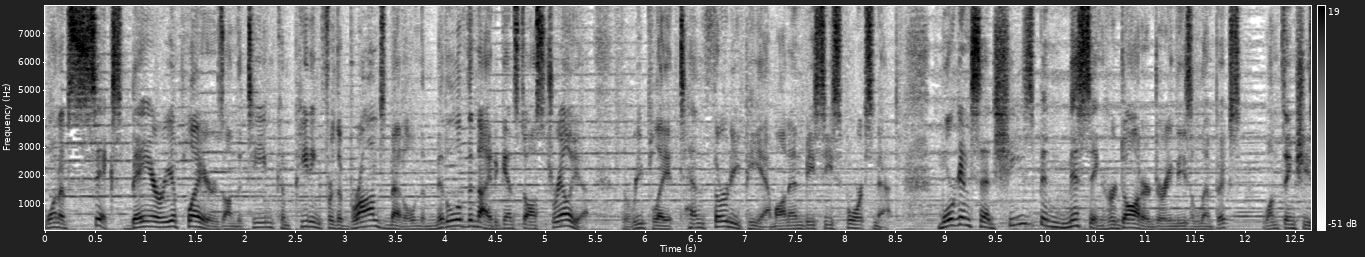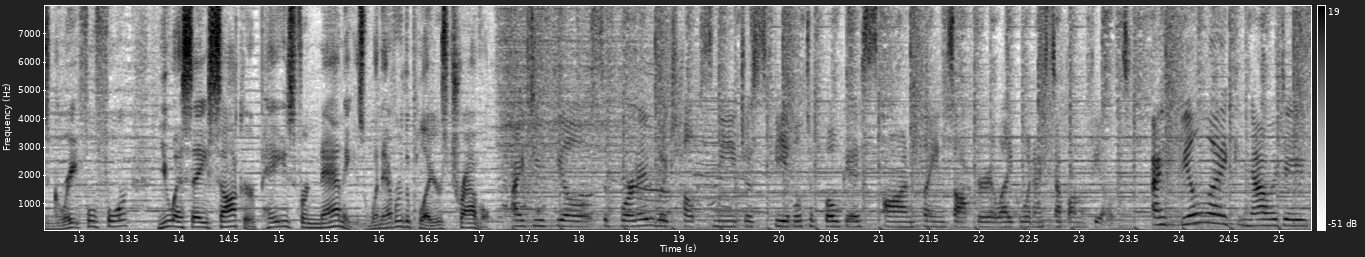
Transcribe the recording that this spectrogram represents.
one of six Bay Area players on the team competing for the bronze medal in the middle of the night against Australia. The replay at 10:30 p.m. on NBC Sportsnet. Morgan said she's been missing her daughter during these Olympics. One thing she's grateful for, USA Soccer pays for nannies whenever the players travel. I do feel supported, which helps me just be able to focus on playing soccer like when I step on the field. I feel like nowadays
